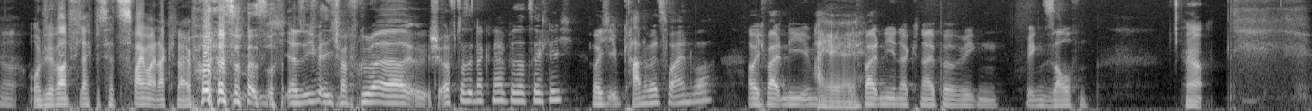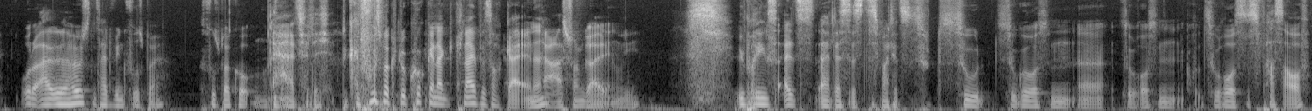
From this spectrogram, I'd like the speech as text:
Ja. und wir waren vielleicht bisher zweimal in der Kneipe oder sowas. So. Ich, also ich, ich war früher äh, öfters in der Kneipe tatsächlich, weil ich im Karnevalsverein war. Aber ich war halt nie, im, ich war halt nie in der Kneipe wegen, wegen Saufen. Ja. Oder also höchstens halt wegen Fußball. Fußball gucken. ja, natürlich. Fußball gucken in der Kneipe ist auch geil, ne? Ja, ist schon geil irgendwie. Übrigens, als äh, das ist, das macht jetzt zu, zu, zu großen, äh, zu großen, zu großes Fass auf.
